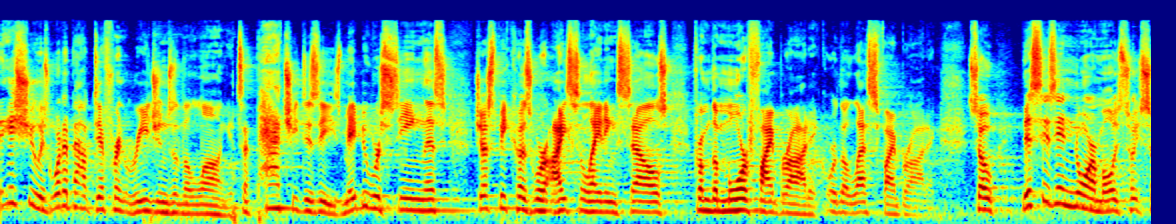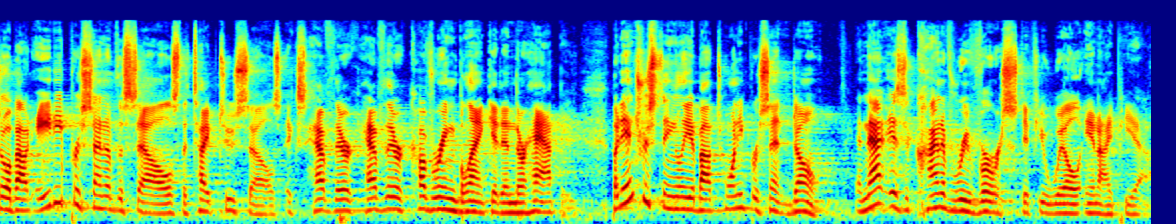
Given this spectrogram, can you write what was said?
the issue is what about different regions of the lung? It's a patchy disease. Maybe we're seeing this just because we're isolating cells from the more fibrotic or the less fibrotic. So, this is in normal. So, so about 80% of the cells, the type 2 cells, have their, have their covering blanket and they're happy. But interestingly, about 20% don't. And that is kind of reversed, if you will, in IPF.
